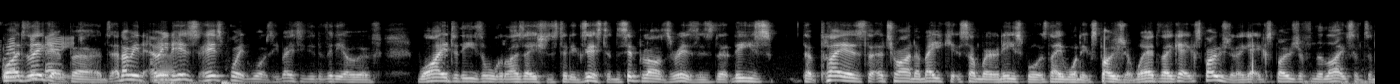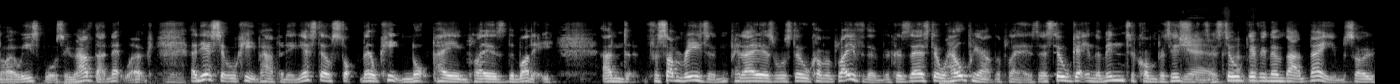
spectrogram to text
why do they get burned? And I mean, I mean, his his point was he basically did a video of why do these organisations still exist, and the simple answer is is that these the players that are trying to make it somewhere in esports, they want exposure. Where do they get exposure? They get exposure from the likes of Denial Esports, who have that network. Mm. And yes, it will keep happening. Yes, they'll stop. They'll keep not paying players the money, and for some reason, players will still come and play for them because they're still helping out the players. They're still getting them into competitions. Yeah, they're still giving them that name. So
